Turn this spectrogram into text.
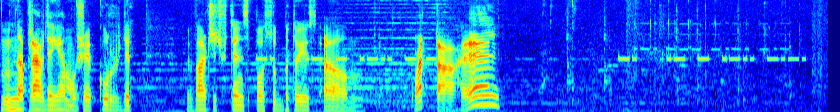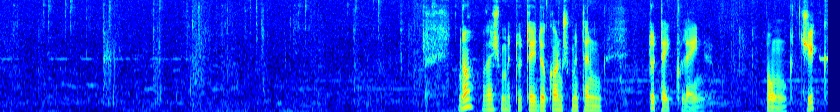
Naprawdę ja muszę, kurde, walczyć w ten sposób, bo to jest, um... What the hell? No, weźmy tutaj, dokończmy ten, tutaj kolejny punkcik.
